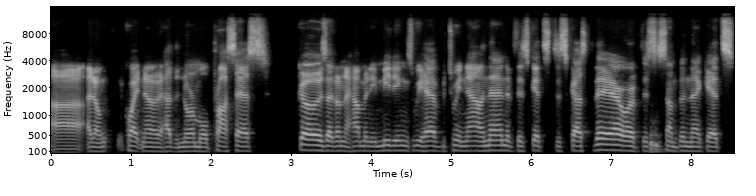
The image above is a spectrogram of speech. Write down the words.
Uh, I don't quite know how the normal process goes. I don't know how many meetings we have between now and then, if this gets discussed there, or if this is something that gets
